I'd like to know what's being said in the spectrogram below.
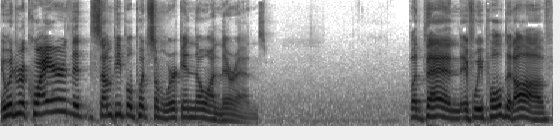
It would require that some people put some work in though on their end. But then if we pulled it off,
